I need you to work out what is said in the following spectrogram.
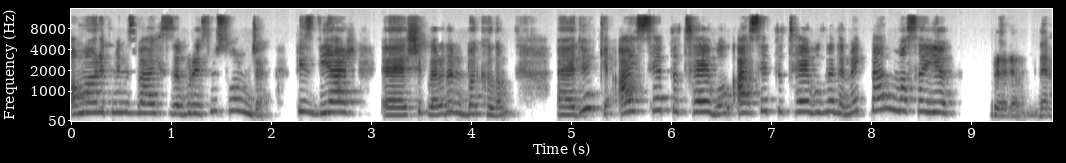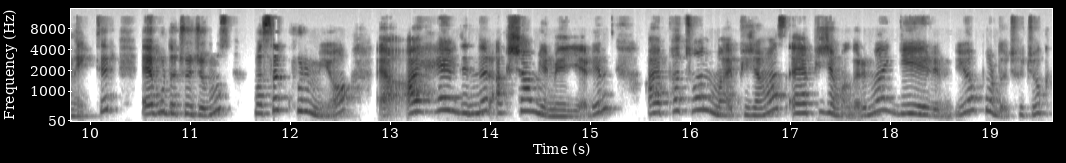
Ama öğretmeniniz belki size bu resmi sormayacak. Biz diğer e, şıklara da bir bakalım. E, diyor ki I set the table. I set the table ne demek? Ben masayı kurarım demektir. E, burada çocuğumuz masa kurmuyor. E, I have dinner akşam yemeği yerim. I put on my pajamas e, pijamalarımı giyerim diyor. Burada çocuk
